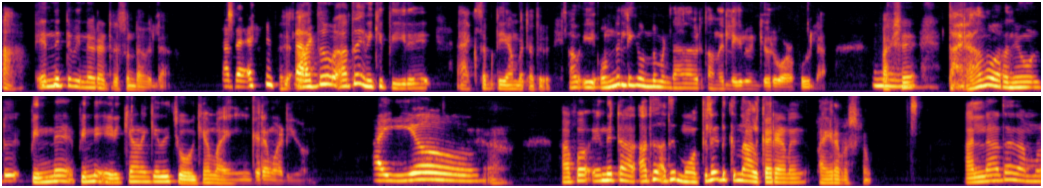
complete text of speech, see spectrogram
ആ എന്നിട്ട് പിന്നെ ഒരു അഡ്രസ് ഉണ്ടാവില്ല. അതെ. അത് എനിക്ക് തീരെ ആക്സെപ്റ്റ് ചെയ്യാൻ പറ്റാത്തൊരു ഒന്നില്ലെങ്കിൽ ഒന്നും ഇണ്ടാതെ അവർ തന്നില്ലെങ്കിലും എനിക്ക് ഒരു കുഴപ്പമില്ല. പക്ഷെ തരാന്ന് പറഞ്ഞുകൊണ്ട് പിന്നെ പിന്നെ എനിക്കാണെങ്കിൽ അത് ചോദിക്കാൻ ഭയങ്കര മടിയാണ്. അയ്യോ. അപ്പൊ എന്നിട്ട് അത് അത് മുതലെടുക്കുന്ന ആൾക്കാരാണ് ഭയങ്കര പ്രശ്നം. അല്ലാതെ നമ്മൾ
